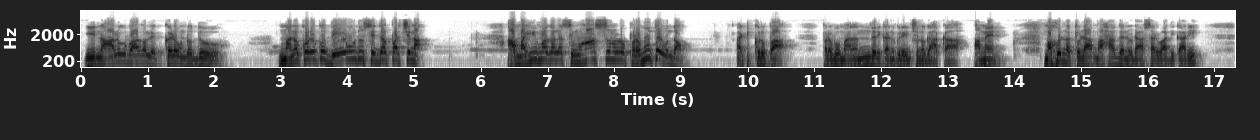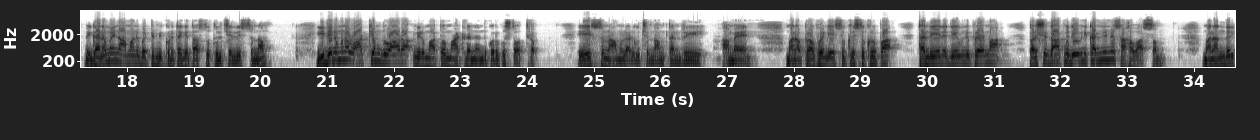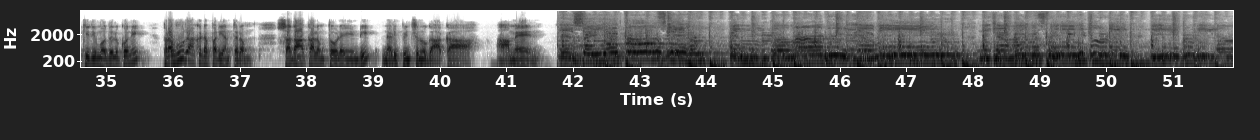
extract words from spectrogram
ఈ నాలుగు భాగాలు ఎక్కడ ఉండొద్దు. మన కొరకు దేవుడు సిద్ధపరిచిన ఆ మహిమగల సింహాసనంలో ప్రభుతో ఉందాం. అటి కృప ప్రభు మనందరికి అనుగ్రహించునుగాక. అమెన్ మహోన్నతుడా మహాగణుడా సర్వాధికారి మీ ఘనమైన నామాన్ని బట్టి మీ కృతజ్ఞత స్థుతులు చెల్లిస్తున్నాం. ఈ దినమున వాక్యం ద్వారా మీరు మాతో మాట్లాడినందుకొరకు స్తోత్రం. ఏసు నాములు అడుగుచున్నాం తండ్రి. అమెన్ మన ప్రభు యేసుక్రీస్తు కృప తండ్రి అయిన దేవుని ప్రేమ పరిశుద్ధాత్మ దేవుని కన్యున్న సహవాసం. మనందరికీ ఇది మొదలుకొని ప్రభు రాకడ పర్యంతరం సదాకాలం తోడేయండి నడిపించునుగాక. ఆమెన్. ఏసయ్యతో నిజమైన స్నేహితుడే ఈ భూమిలో.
